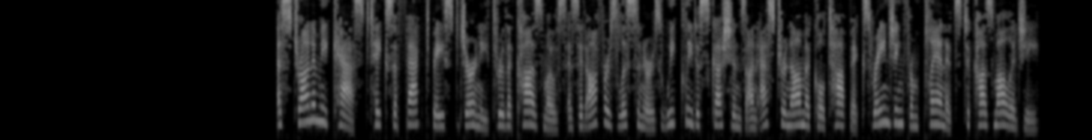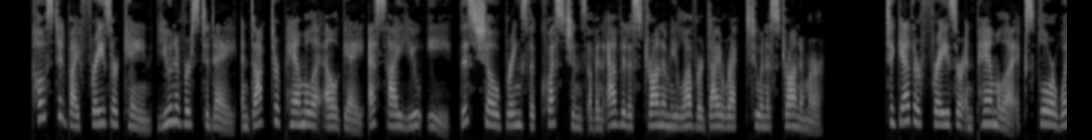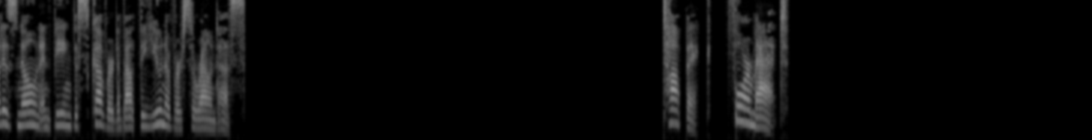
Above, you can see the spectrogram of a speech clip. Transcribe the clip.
Astronomy Cast takes a fact-based journey through the cosmos as it offers listeners weekly discussions on astronomical topics ranging from planets to cosmology. Hosted by Fraser Cain Universe Today and Dr. Pamela L. Gay SIUE, this show brings the questions of an avid astronomy lover direct to an astronomer. Together Fraser and Pamela explore what is known and being discovered about the universe around us. Topic. Format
